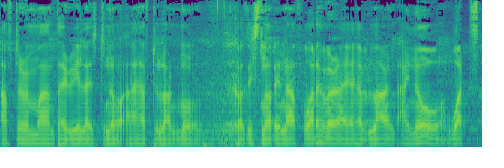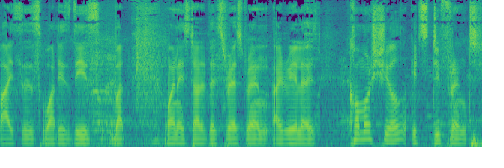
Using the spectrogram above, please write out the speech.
After a month, I realized, no, I have to learn more because it's not enough. Whatever I have learned, I know what spices, what is this. But when I started this restaurant, I realized commercial, it's different,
